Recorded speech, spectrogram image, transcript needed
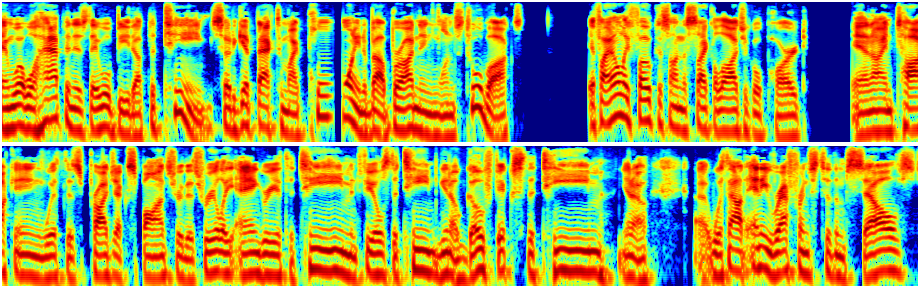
And what will happen is they will beat up the team. So, to get back to my point about broadening one's toolbox, if I only focus on the psychological part, and I'm talking with this project sponsor that's really angry at the team and feels the team, you know, go fix the team, you know, uh, without any reference to themselves.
